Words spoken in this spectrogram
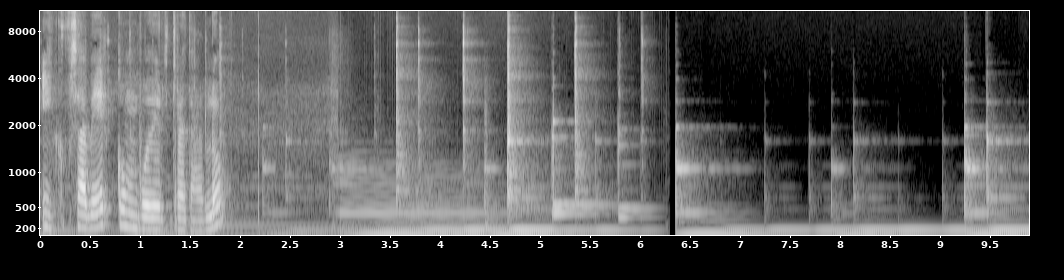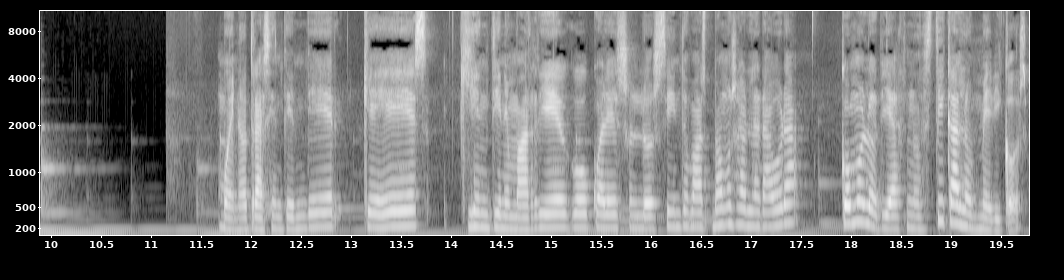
y saber cómo poder tratarlo. Bueno, tras entender qué es, quién tiene más riesgo, cuáles son los síntomas, vamos a hablar ahora cómo lo diagnostican los médicos.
